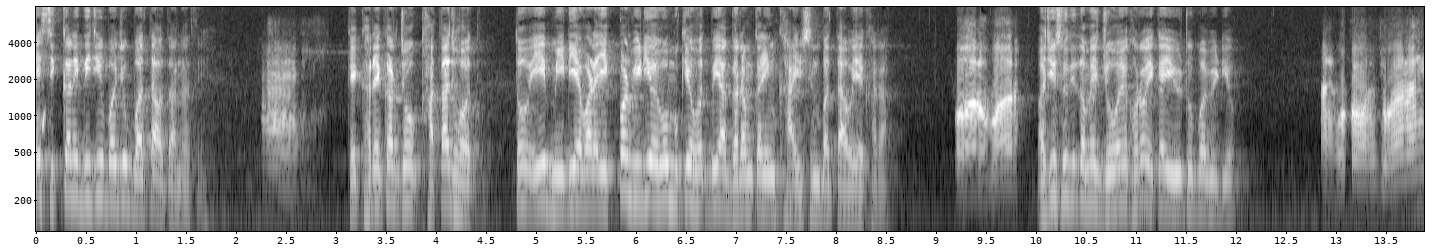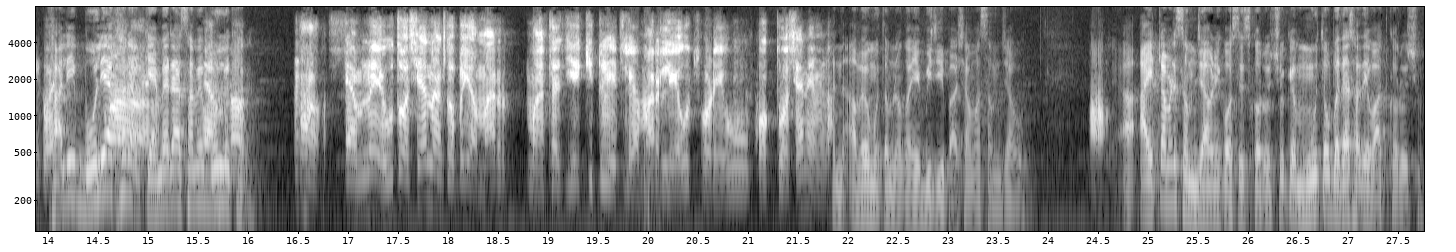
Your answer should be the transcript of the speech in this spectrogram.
એ સિક્કાની બીજી બાજુ બતાવતા નથી. કે ખરેખર જો ખાતા જ હોત તો એ મીડિયા વાળા એક પણ વીડિયો એવો મૂક્યો હોત ભાઈ આ ગરમ કરીને ખાઈશ ને બતાવો એ ખરા. બરોબર. હજી સુધી તમે જોયો ખરો એ કઈ વીડિયો? જોયો નહીં કોઈ. ખાલી બોલ્યા ખરા. કેમેરા સામે બોલે ખરા. એમને એવું તો છે ને કે ભાઈ અમાર માતાજીએ કીધું એટલે અમારે લેવું જ પડે એવું કોક તો છે ને એમને. અને હવે હું તમને કહું બીજી ભાષામાં સમજાવું. આ એટલા માટે સમજાવવાની કોશિશ કરું છું કે હું તો બધા સાથે વાત કરું છું.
